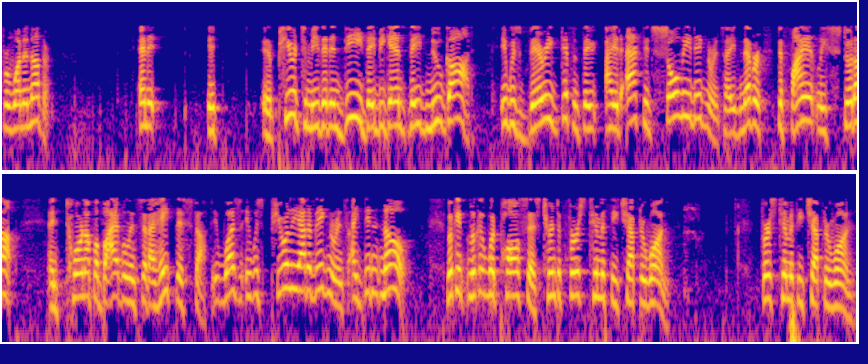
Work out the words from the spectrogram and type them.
for one another. And it, it, it appeared to me that indeed they began, they knew God. It was very different. They, I had acted solely in ignorance. I had never defiantly stood up and torn up a Bible and said, I hate this stuff. It was, it was purely out of ignorance. I didn't know. Look at, look at what Paul says. Turn to 1 Timothy chapter 1. 1 Timothy chapter 1.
